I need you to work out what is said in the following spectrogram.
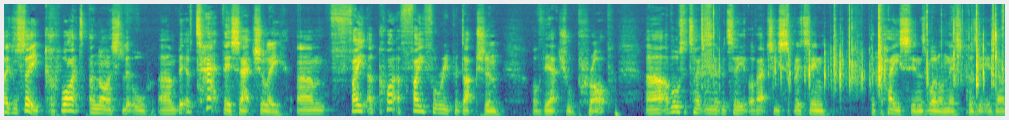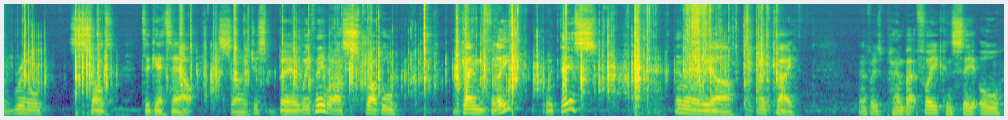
so you can see quite a nice little um, bit of tat this actually um, a, quite a faithful reproduction of the actual prop. Uh, I've also taken the liberty of actually splitting the casing as well on this because it is a real sod to get out. So just bear with me while I struggle gamefully with this. And there we are. Okay. And if I just pan back for you, you can see it all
